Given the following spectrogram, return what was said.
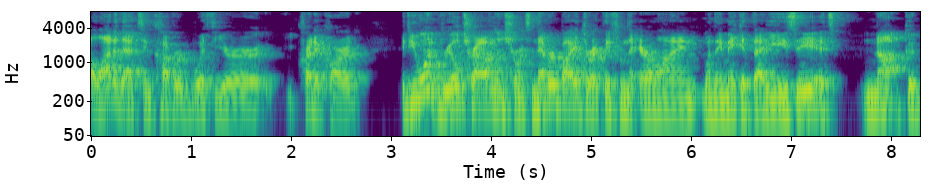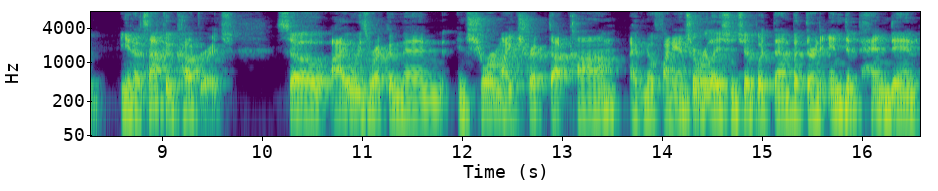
a lot of that's covered with your credit card. If you want real travel insurance, never buy it directly from the airline when they make it that easy. It's not good. You know, it's not good coverage. So I always recommend insuremytrip.com. I have no financial relationship with them, but they're an independent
